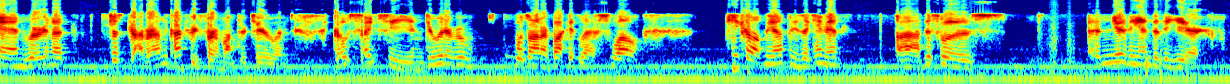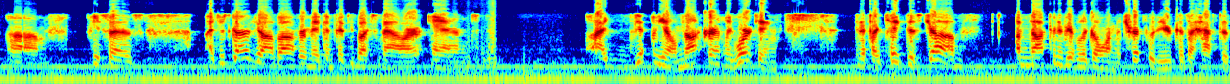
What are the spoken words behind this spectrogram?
and we are gonna just drive around the country for a month or two and go sightsee and do whatever was on our bucket list. Well, he called me up and he's like, "Hey man, uh, this was near the end of the year." Um, he says, "I just got a job offer making fifty bucks an hour, and I, you know, I'm not currently working. And if I take this job, I'm not going to be able to go on the trip with you because I have to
